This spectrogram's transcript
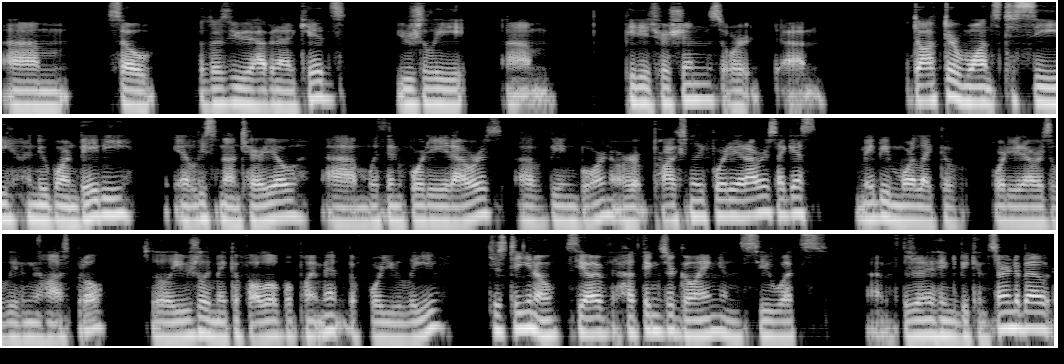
Um, so for those of you who haven't had kids, usually um, pediatricians or um, doctor wants to see a newborn baby, at least in Ontario, um, within 48 hours of being born, or approximately 48 hours, I guess, maybe more like 48 hours of leaving the hospital. So they'll usually make a follow up appointment before you leave just to, you know, see how, how things are going and see what's, um, if there's anything to be concerned about.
